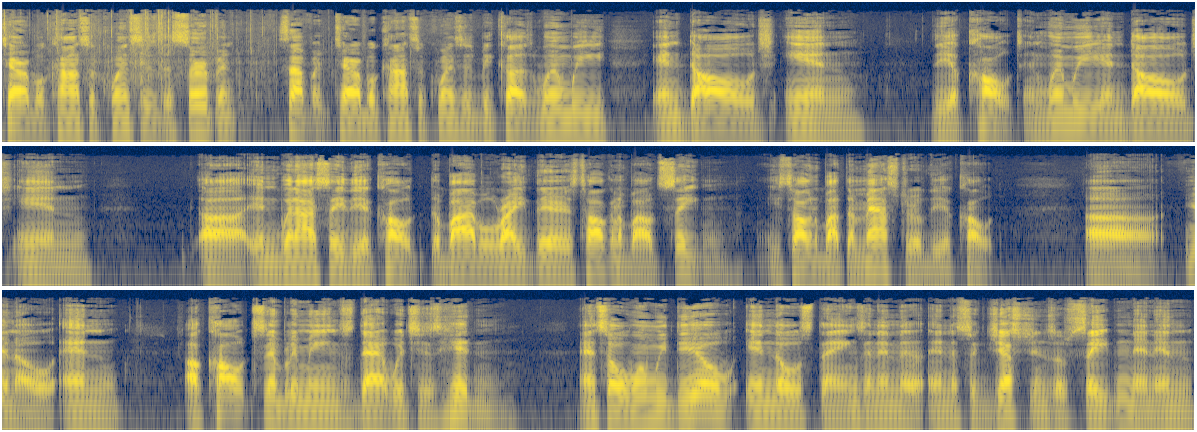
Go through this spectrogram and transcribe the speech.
terrible consequences. The serpent suffered terrible consequences because when we indulge in the occult and when we indulge in uh and when I say the occult, the Bible right there is talking about Satan. He's talking about the master of the occult. Uh, you know, and occult simply means that which is hidden. And so when we deal in those things and in the in the suggestions of Satan and in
